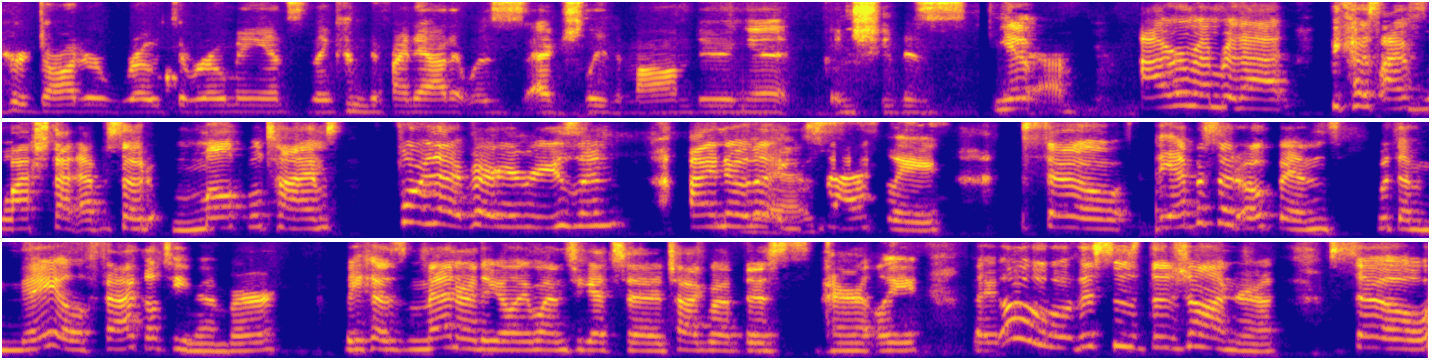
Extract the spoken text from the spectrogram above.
her daughter wrote the romance and then come to find out it was actually the mom doing it and she was Yep. Yeah. I remember that because I've watched that episode multiple times for that very reason. I know that yes. exactly. So the episode opens with a male faculty member because men are the only ones who get to talk about this apparently. Like oh this is the genre. So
